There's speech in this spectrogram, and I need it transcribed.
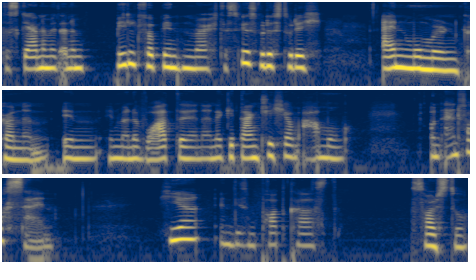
das gerne mit einem Bild verbinden möchtest. Wie würdest du dich einmummeln können in, in meine Worte, in eine gedankliche Umarmung und einfach sein. Hier in diesem Podcast sollst du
